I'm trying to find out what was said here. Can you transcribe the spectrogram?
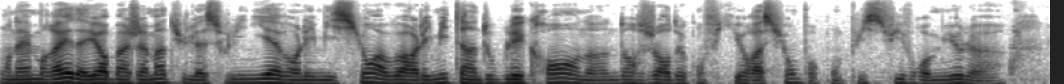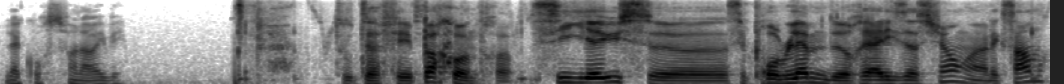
on aimerait, d'ailleurs, Benjamin, tu l'as souligné avant l'émission, avoir limite un double écran dans, ce genre de configuration pour qu'on puisse suivre au mieux la, course fin l'arrivée. Tout à fait. Par contre, s'il y a eu ces problèmes de réalisation, Alexandre,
